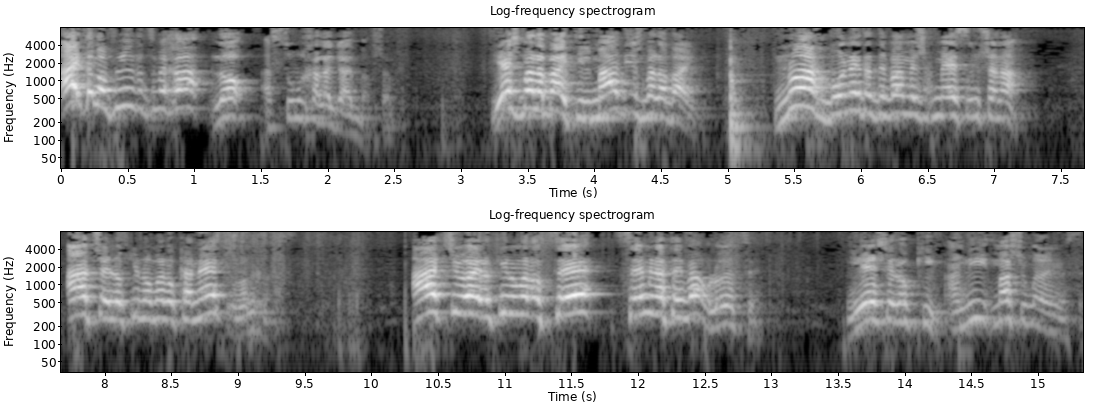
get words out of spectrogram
היית מפליל את עצמך? לא, אסור לך לגעת בה עכשיו. יש בעל הבית, תלמד, יש בעל הבית. נוח בונה את התיבה במשך 120 שנה. עד שהאלוקים אומר לו כנס, הוא לא נכנס. עד שהאלוקים אומר לו צא, צא מן התיבה, הוא לא יוצא. יש אלוקים. אני, מה שהוא אומר אני עושה.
